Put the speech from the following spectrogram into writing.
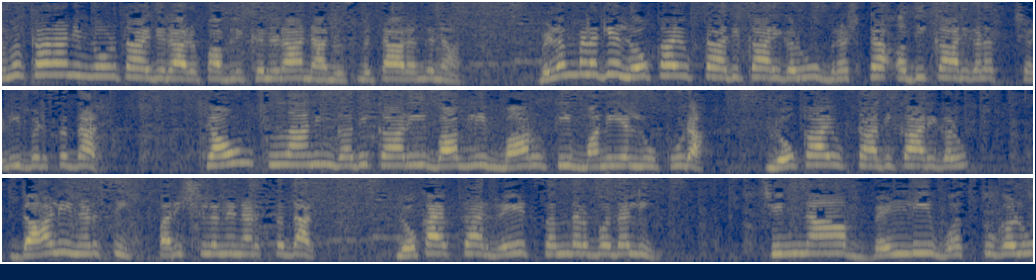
ನಮಸ್ಕಾರ, ನೀವು ನೋಡ್ತಾ ಇದ್ದೀರಾ ರಿಪಬ್ಲಿಕ್ ಕನ್ನಡ. ನಾನು ಸ್ಮಿತಾ ರಂಗನಾಥ್ ಬೆಳಂಬೆಳಗ್ಗೆ ಲೋಕಾಯುಕ್ತ ಅಧಿಕಾರಿಗಳು ಭ್ರಷ್ಟ ಅಧಿಕಾರಿಗಳ ಚಳಿ ಬಿಡಿಸಿದ್ದಾರೆ. ಟೌನ್ ಪ್ಲಾನಿಂಗ್ ಅಧಿಕಾರಿ ಬಾಗ್ಲಿ ಮಾರುತಿ ಮನೆಯಲ್ಲೂ ಕೂಡ ಲೋಕಾಯುಕ್ತ ಅಧಿಕಾರಿಗಳು ದಾಳಿ ನಡೆಸಿ ಪರಿಶೀಲನೆ ನಡೆಸಿದ್ದಾರೆ. ಲೋಕಾಯುಕ್ತ ರೇಡ್ ಸಂದರ್ಭದಲ್ಲಿ ಚಿನ್ನ, ಬೆಳ್ಳಿ ವಸ್ತುಗಳು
